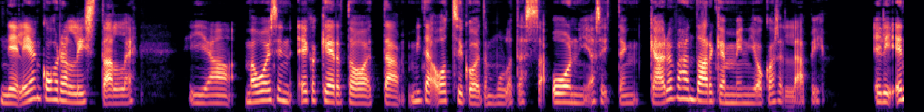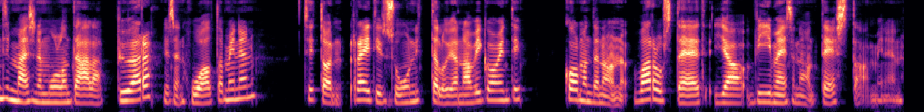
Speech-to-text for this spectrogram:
neljän kohdan listalle ja mä voisin eka kertoa, että mitä otsikoita mulla tässä on ja sitten käydä vähän tarkemmin jokaisen läpi. Eli ensimmäisenä mulla on täällä pyörä ja sen huoltaminen, sitten on reitin suunnittelu ja navigointi. Kolmantena on varusteet ja viimeisenä on testaaminen.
